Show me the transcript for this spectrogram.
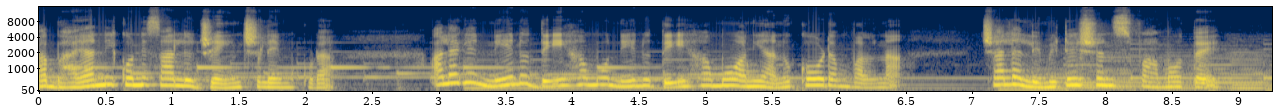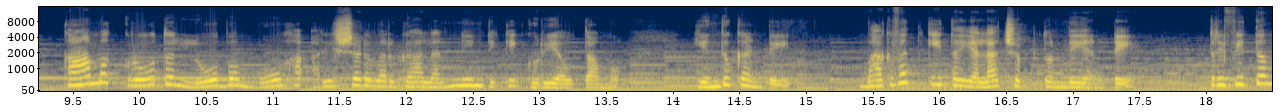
ఆ భయాన్ని కొన్నిసార్లు జయించలేము కూడా. అలాగే నేను దేహము నేను దేహము అని అనుకోవడం వలన చాలా లిమిటేషన్స్ ఫామ్ అవుతాయి. కామ క్రోధ లోభ మోహ అరిషడ్ వర్గాలన్నింటికి గురి అవుతాము. ఎందుకంటే భగవద్గీత ఎలా చెప్తుంది అంటే త్రివిధం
